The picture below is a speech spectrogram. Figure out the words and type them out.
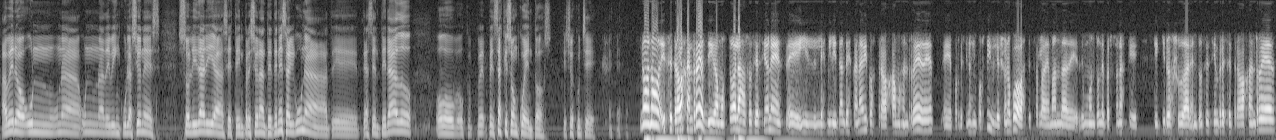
haber una, una de vinculaciones solidarias este, impresionante. ¿Tenés alguna? Te, has enterado? ¿O pensás que son cuentos? que yo escuché. No, no, se trabaja en red, digamos, todas las asociaciones eh, y los militantes canábicos trabajamos en redes, eh, porque si no es imposible, yo no puedo abastecer la demanda de, un montón de personas que, que, quiero ayudar, entonces siempre se trabaja en red,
